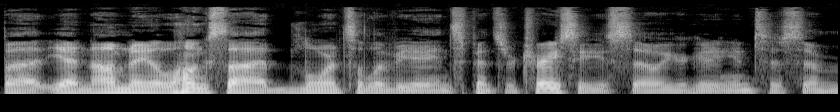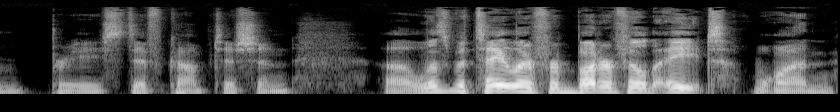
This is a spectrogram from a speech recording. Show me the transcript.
But yeah, nominated alongside Laurence Olivier and Spencer Tracy. So you're getting into some pretty stiff competition. Uh, Elizabeth Taylor for Butterfield 8 won.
